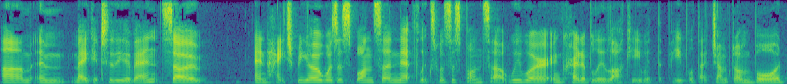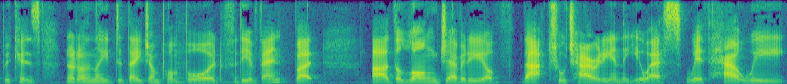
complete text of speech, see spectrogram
um, and make it to the event. So, and HBO was a sponsor, Netflix was a sponsor. We were incredibly lucky with the people that jumped on board because not only did they jump on board for the event, but uh, the longevity of the actual charity in the US with how we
